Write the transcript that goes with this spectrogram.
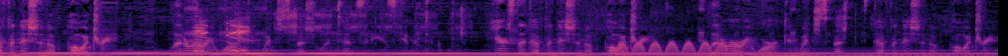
Definition of poetry. Literary work in which special intensity is given to. Here's the definition of poetry. Literary work in which special definition of poetry.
